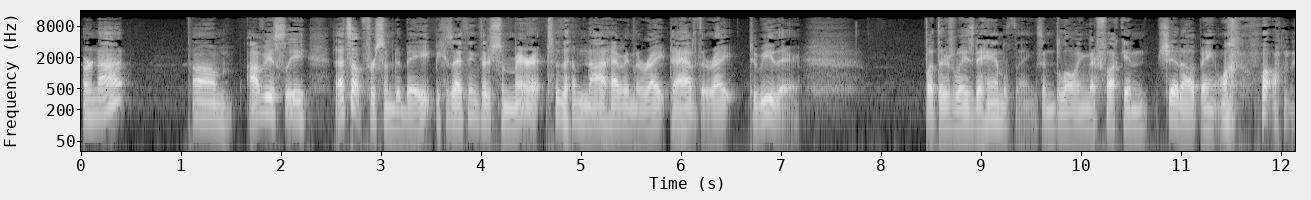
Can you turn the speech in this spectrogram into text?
or not, um, obviously that's up for some debate because I think there's some merit to them not having the right to have the right to be there. But there's ways to handle things, and blowing their fucking shit up ain't one of them.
